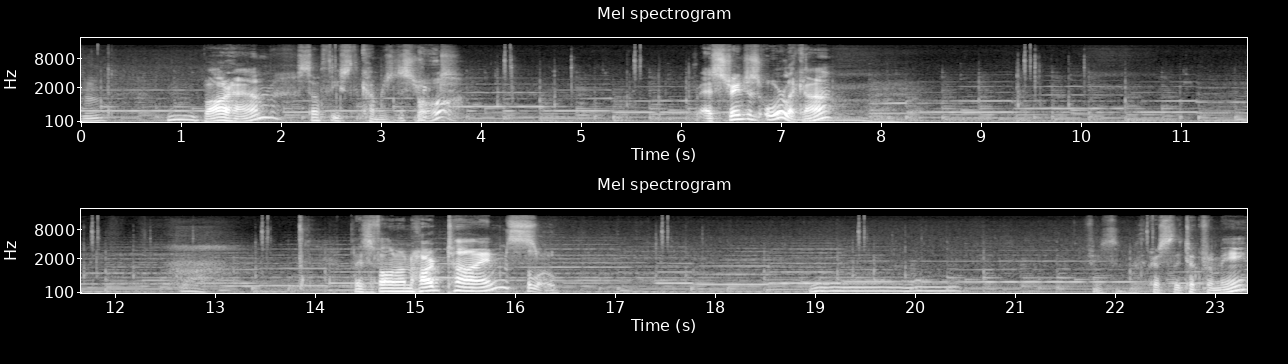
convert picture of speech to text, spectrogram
Mm-hmm. Mm, Barham, southeast of the Commerce District. Oh. As strange as Orlick, huh? Place has fallen on hard times. Hello. Chris, they took from me.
